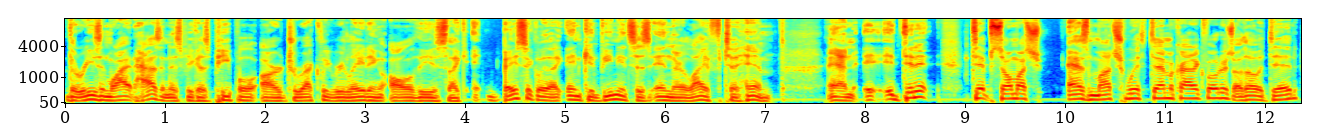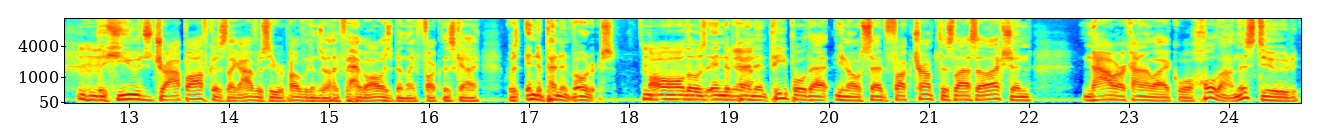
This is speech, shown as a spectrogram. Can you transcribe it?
the reason why it hasn't is because people are directly relating all of these like basically like inconveniences in their life to him, and it, it didn't dip so much as much with Democratic voters, although it did. Mm-hmm. The huge drop off, because like obviously Republicans are like have always been like fuck this guy, was independent voters. Mm-hmm. All those independent yeah. people that, you know, said fuck Trump this last election now are kind of like, well, hold on, this dude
